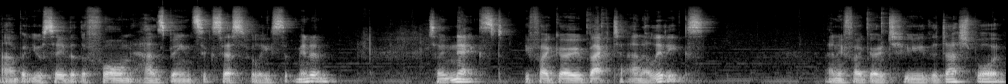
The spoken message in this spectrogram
Uh, but you'll see that the form has been successfully submitted. So next, if I go back to analytics, and if I go to the dashboard,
